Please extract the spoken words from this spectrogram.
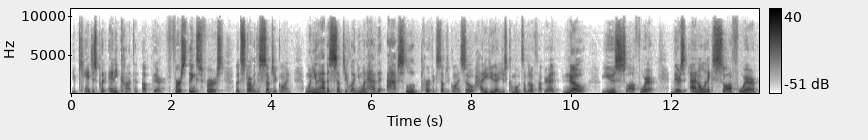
You can't just put any content up there. First things first, let's start with the subject line. When you have a subject line, you want to have the absolute perfect subject line. So how do you do that? You just come up with something off the top of your head? No. Use software. There's analytic software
